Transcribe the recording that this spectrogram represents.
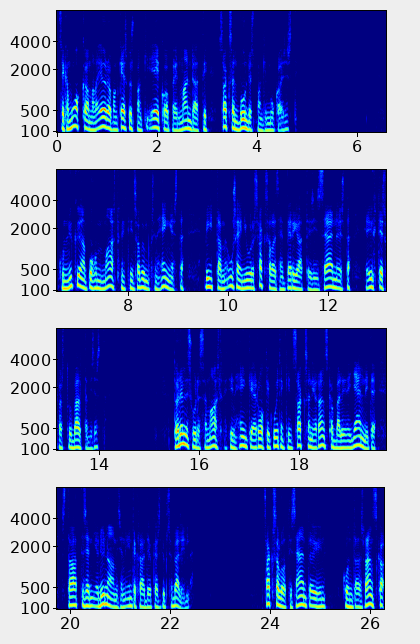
sekä muokkaamalla Euroopan keskuspankki EKPn mandaatti Saksan Bundesbankin mukaisesti. Kun nykyään puhumme Maastrichtin sopimuksen hengestä, viittaamme usein juuri saksalaiseen periaatteisiin säännöistä ja yhteisvastuun välttämisestä. Todellisuudessa Maastrichtin henkeä ruokki kuitenkin Saksan ja Ranskan välinen jännite staattisen ja dynaamisen integraatiokäsityksen välillä. Saksa luotti sääntöihin, kun taas Ranska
